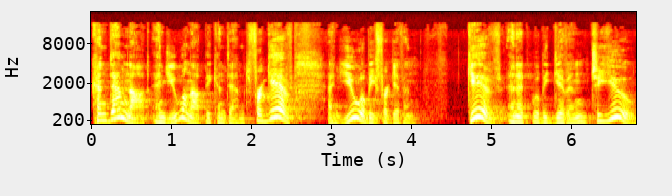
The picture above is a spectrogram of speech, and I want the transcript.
Condemn not, and you will not be condemned. Forgive, and you will be forgiven. Give, and it will be given to you.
